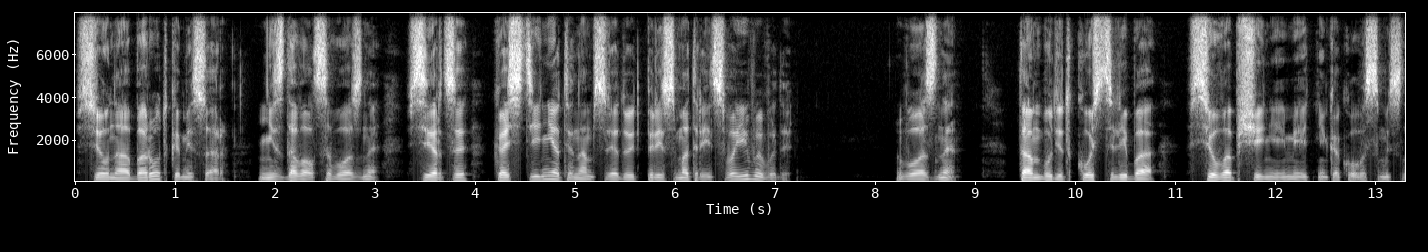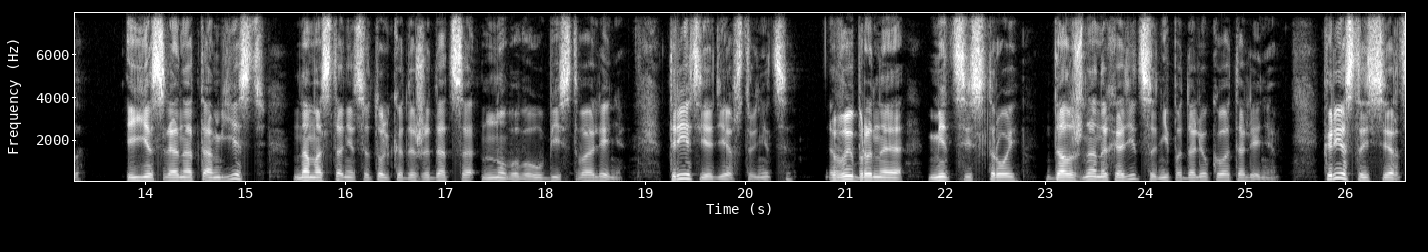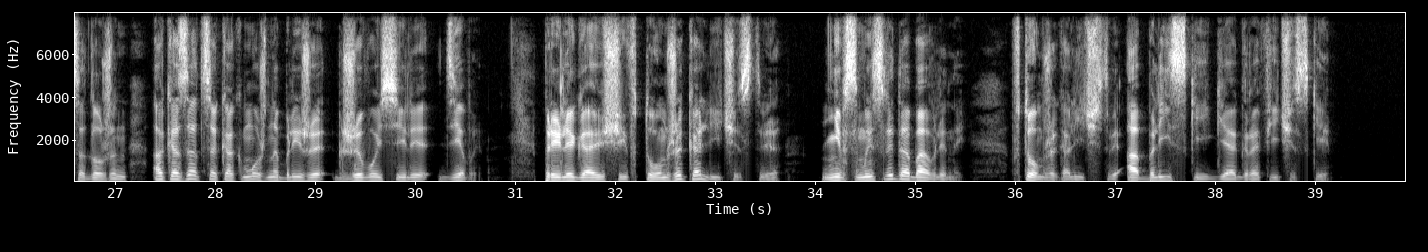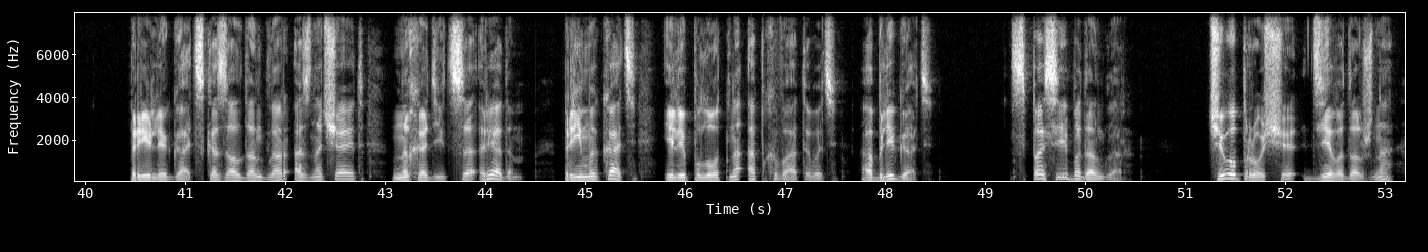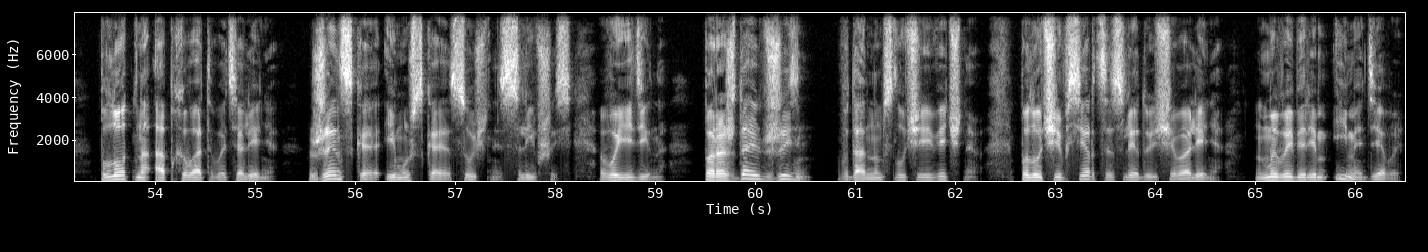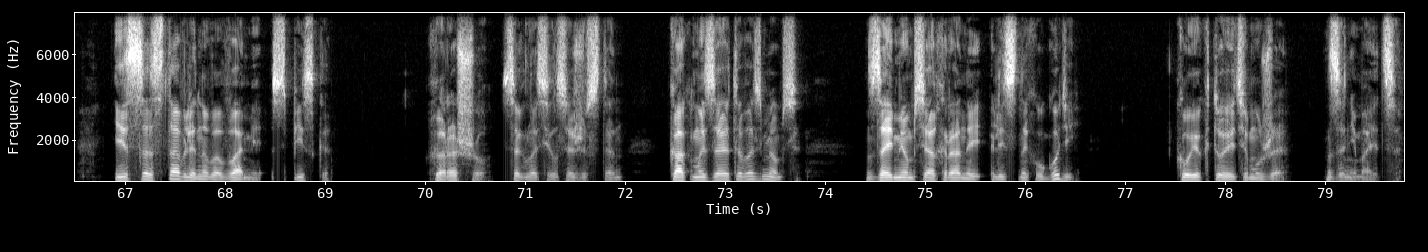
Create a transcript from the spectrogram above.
Все наоборот, комиссар, не сдавался Вуазне. В сердце кости нет, и нам следует пересмотреть свои выводы. Вуазне, там будет кость, либо все вообще не имеет никакого смысла. И если она там есть, нам останется только дожидаться нового убийства оленя. Третья девственница, выбранная медсестрой, должна находиться неподалеку от оленя. Крест из сердца должен оказаться как можно ближе к живой силе девы, прилегающей в том же количестве, не в смысле добавленной, в том же количестве, а близкий географически. «Прилегать», — сказал Данглар, — означает находиться рядом, примыкать или плотно обхватывать, облегать. «Спасибо, Данглар. Чего проще, дева должна плотно обхватывать оленя. Женская и мужская сущность, слившись воедино, порождают жизнь, в данном случае вечную. Получив сердце следующего оленя, мы выберем имя девы из составленного вами списка. Хорошо, согласился Жюстен. Как мы за это возьмемся? Займемся охраной лесных угодий? Кое-кто этим уже занимается.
